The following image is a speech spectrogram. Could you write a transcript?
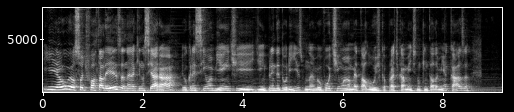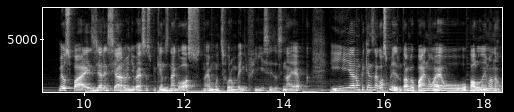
E eu, eu sou de Fortaleza, né, aqui no Ceará. Eu cresci em um ambiente de empreendedorismo, né? Meu avô tinha uma metalúrgica praticamente no quintal da minha casa. Meus pais gerenciaram diversos pequenos negócios, né? Muitos foram bem difíceis assim na época e eram pequenos negócios mesmo, tá? Meu pai não é o, o Paulo Lema não.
